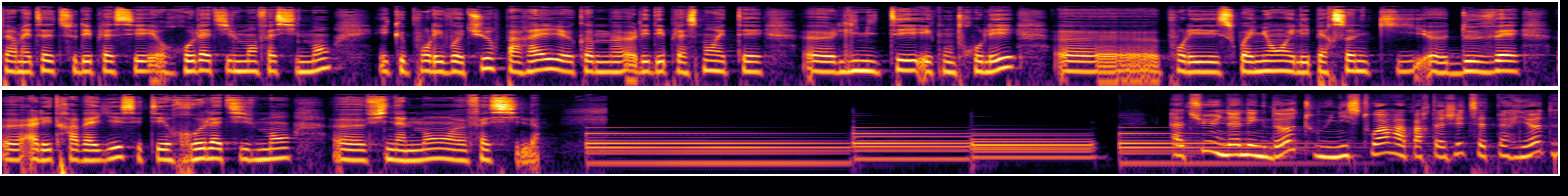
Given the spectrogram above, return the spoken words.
permettaient de se déplacer relativement facilement et que les voitures, pareil, comme les déplacements étaient limités et contrôlés, pour les soignants et les personnes qui devaient aller travailler, c'était relativement finalement facile. As-tu une anecdote ou une histoire à partager de cette période?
